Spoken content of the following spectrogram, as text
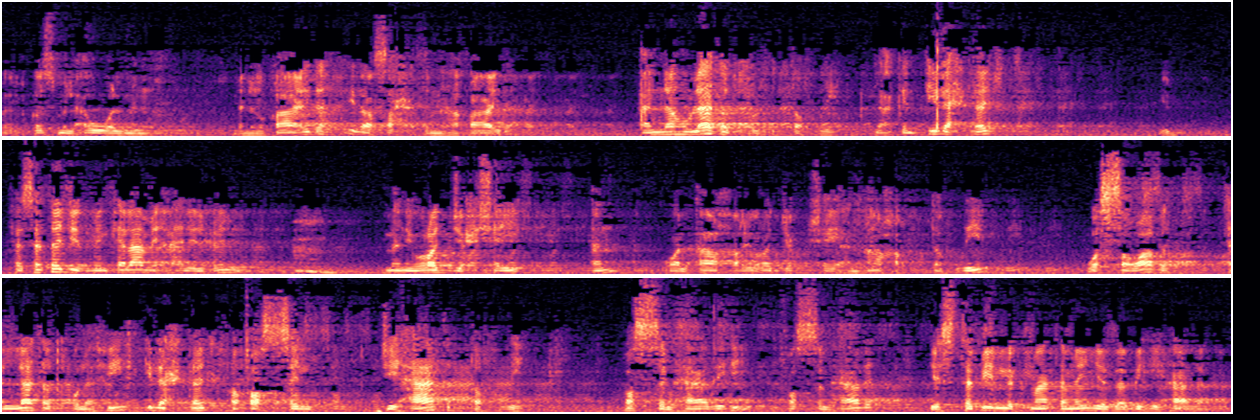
في القسم الأول من من القاعدة إذا صحت أنها قاعدة أنه لا تدخل في التفضيل. لكن إذا احتجت فستجد من كلام أهل العلم من يرجح شيئا والآخر يرجح شيئا آخر في التفضيل والصواب أن لا تدخل فيه إذا احتجت ففصل جهات التفضيل. فصل هذه فصل هذا. يستبين لك ما تميز به هذا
